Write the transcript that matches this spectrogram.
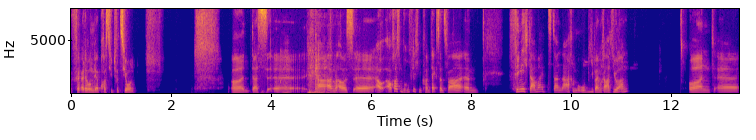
Förderung der Prostitution. Und das äh, kam aus, äh, auch, auch, aus dem beruflichen Kontext. Und zwar ähm, fing ich damals dann nach dem Obi beim Radio an und äh,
